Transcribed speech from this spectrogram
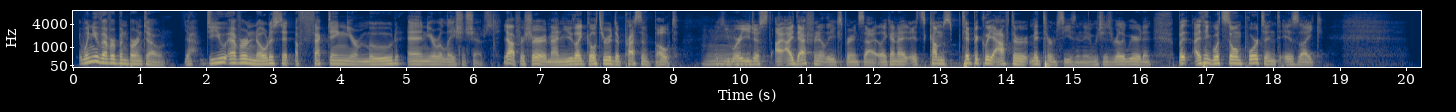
when you've ever been burnt out, Yeah. do you ever notice it affecting your mood and your relationships? Yeah, for sure, man. You like go through a depressive boat. Like you, where you just, I, I definitely experience that. Like, and it comes typically after midterm season, eh, which is really weird. And, but I think what's so important is like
